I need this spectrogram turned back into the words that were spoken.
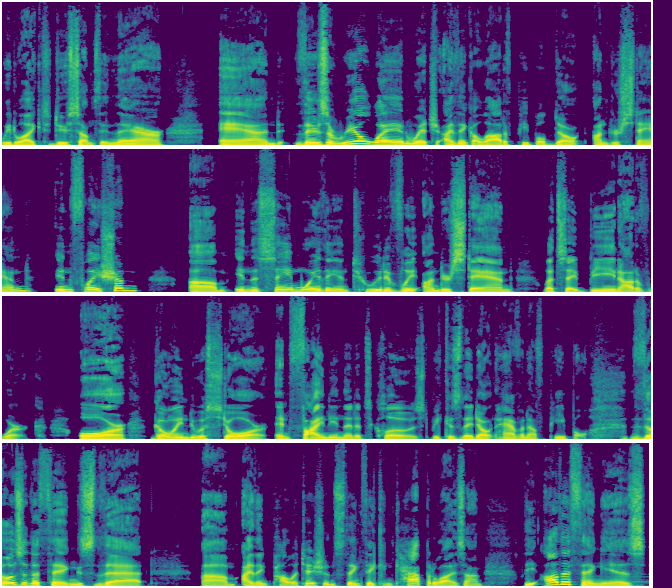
We'd like to do something there. And there's a real way in which I think a lot of people don't understand inflation um, in the same way they intuitively understand, let's say, being out of work or going to a store and finding that it's closed because they don't have enough people. Those are the things that um, I think politicians think they can capitalize on. The other thing is,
